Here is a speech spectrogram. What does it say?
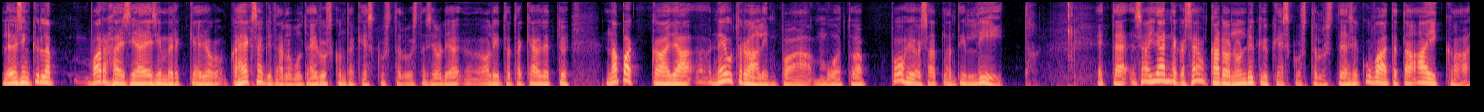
Löysin kyllä varhaisia esimerkkejä jo 80-luvulta eduskuntakeskusteluista. Siellä oli, oli tota käytetty napakkaa ja neutraalimpaa muotoa Pohjois-Atlantin liitto. Että se on jännä, kun se on kadonnut nykykeskustelusta ja se kuvaa tätä aikaa,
